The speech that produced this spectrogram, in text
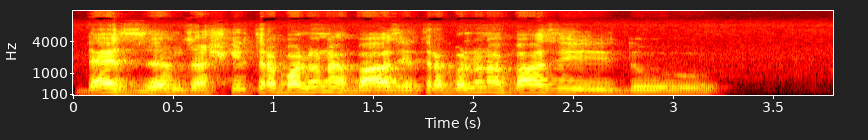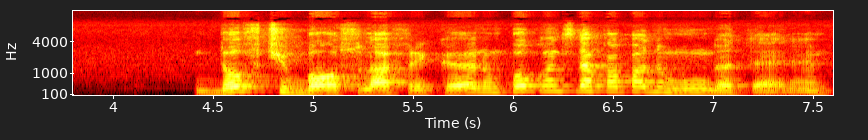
10 anos, acho que ele trabalhou na base, ele trabalhou na base do, do futebol sul-africano um pouco antes da Copa do Mundo até, né?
